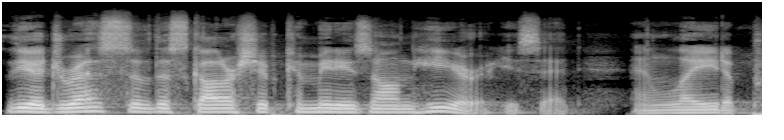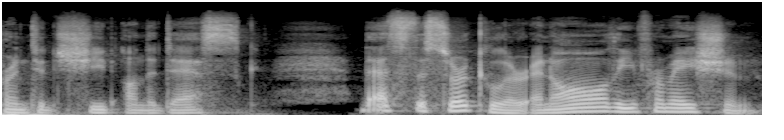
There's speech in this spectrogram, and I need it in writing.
The address of the scholarship committee is on here, he said, and laid a printed sheet on the desk. That's the circular and all the information.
